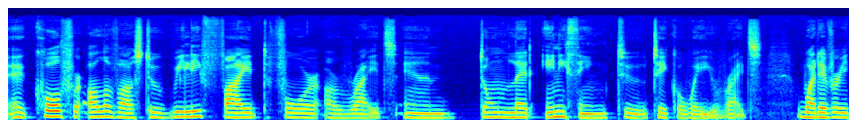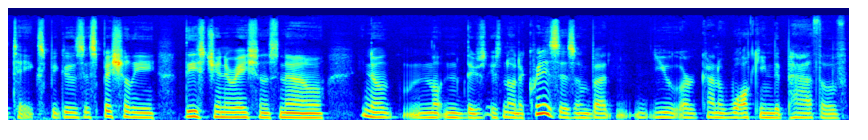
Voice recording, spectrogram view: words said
a call for all of us to really fight for our rights and don't let anything to take away your rights whatever it takes because especially these generations now you know not, there's it's not a criticism but you are kind of walking the path of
